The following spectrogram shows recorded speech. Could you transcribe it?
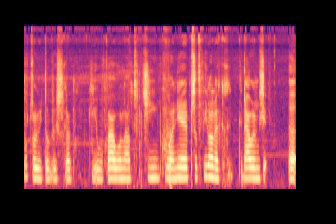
Po co mi to wyskakiwało na odcinku, a nie przed chwilą jak grałem się... E.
